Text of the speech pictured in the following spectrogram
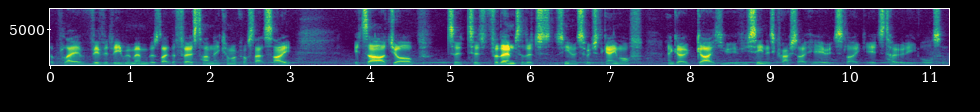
a player vividly remembers, like the first time they come across that site. It's our job to, to for them to you know switch the game off and go, guys, if you, have seen this crash site here? It's like it's totally awesome.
